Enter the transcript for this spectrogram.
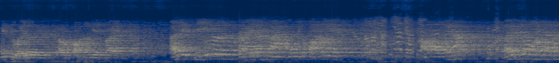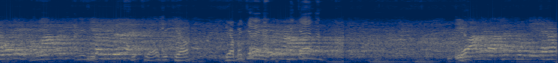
ไม่สวยเลย เอาของนักเรียนไปอันนี้สีเลยไปทางหลังกระเป๋านักเรียนเอาออกเลยครับเฮ้ยต้องออกจากตัวดิเอาวางไว้อันนี้ที่สีเที่ยวอยู่เลยสีเขียวสีเขียว เดี๋ยวไม่แจ้งอะไม่แจ้งอะ สีฟ้าไม่ทันแล้วช่วงนี้นะครับ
